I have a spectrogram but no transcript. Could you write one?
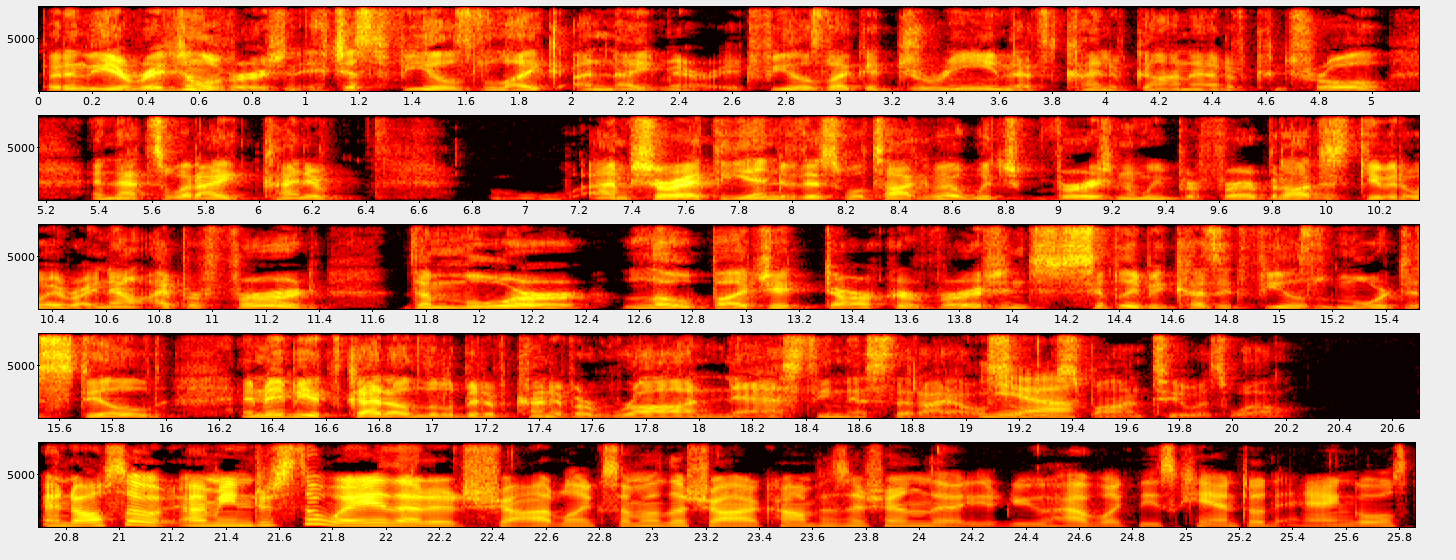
But in the original version it just feels like a nightmare. It feels like a dream that's kind of gone out of control. And that's what i kind of I'm sure at the end of this we'll talk about which version we preferred, but I'll just give it away right now. I preferred the more low budget, darker version simply because it feels more distilled and maybe it's got a little bit of kind of a raw nastiness that I also yeah. respond to as well. And also, I mean, just the way that it's shot, like some of the shot composition that you have like these canted angles,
